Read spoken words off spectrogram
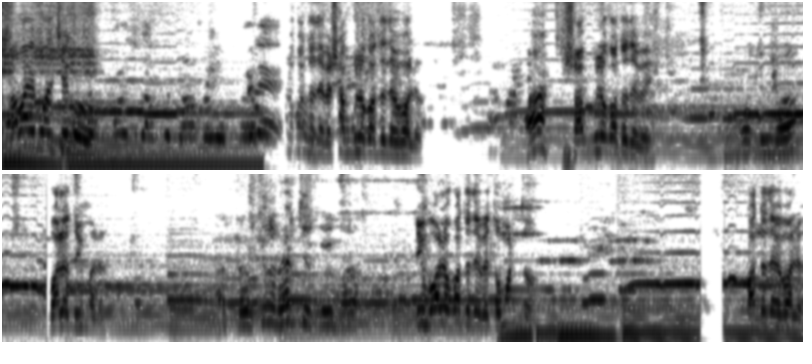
সবাই বলছে গো। কত দেবে? সবগুলো কত দেবে বলো। সবগুলো কত দেবে? বলো তুমি বলো। তুমি বলো। কত দেবে তোমার তো। কত দেবে বলো?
